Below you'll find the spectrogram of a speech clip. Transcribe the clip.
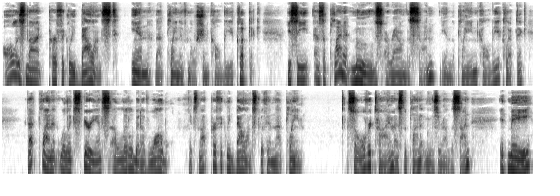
all is not perfectly balanced in that plane of motion called the ecliptic. You see, as a planet moves around the sun in the plane called the ecliptic, that planet will experience a little bit of wobble. It's not perfectly balanced within that plane. So over time, as the planet moves around the sun, it may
